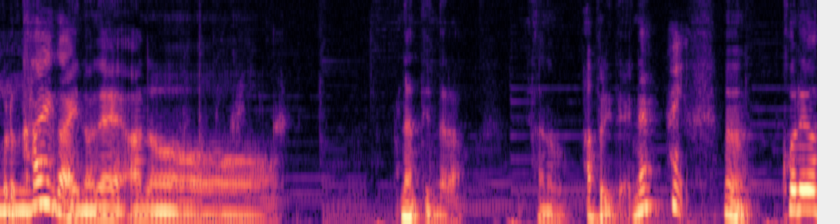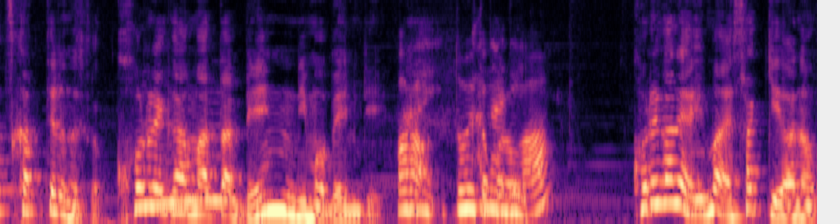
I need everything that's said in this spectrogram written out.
これ海外のねあのーなんて言うんだろうあのアプリだよね。はいうんこれを使ってるんですけどこれがまた便利も便利。あら、はいどういうところが？これがね今さっきあの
